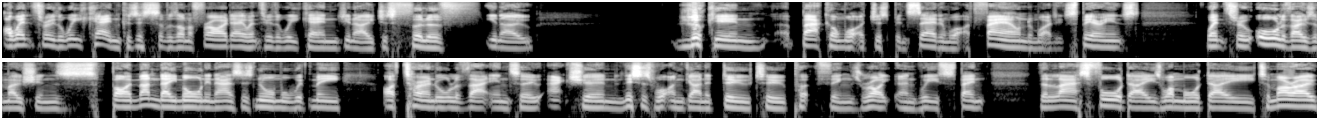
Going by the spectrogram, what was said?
I went through the weekend because this was on a Friday. I went through the weekend, you know, just full of, you know, looking back on what had just been said and what I'd found and what I'd experienced went through all of those emotions. By Monday morning, as is normal with me, I've turned all of that into action. This is what I'm going to do to put things right. And we've spent the last four days, one more day tomorrow,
